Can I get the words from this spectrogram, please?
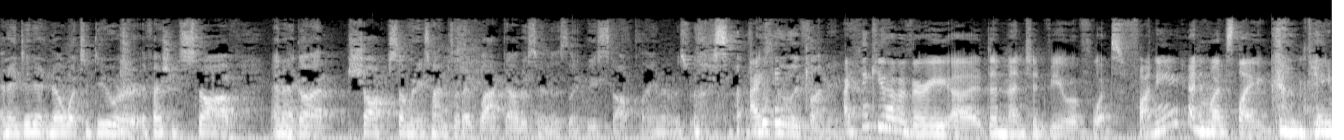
and I didn't know what to do or if I should stop. And I got shocked so many times that I blacked out as soon as like we stopped playing. It was really sad. It I was think- really funny. I think you have a very uh, demented view of what's funny and what's like painful.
